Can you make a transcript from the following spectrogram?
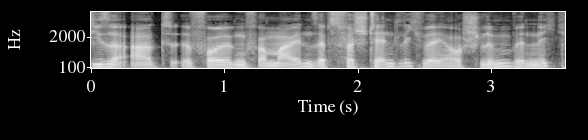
diese Art äh, Folgen vermeiden. Selbstverständlich wäre ja auch schlimm, wenn nicht.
